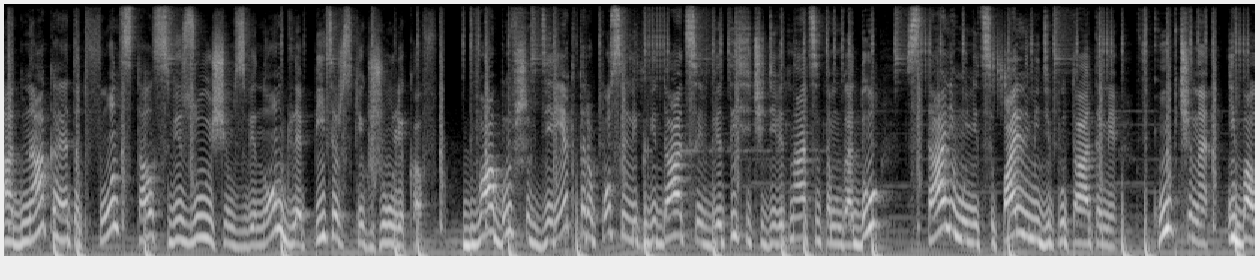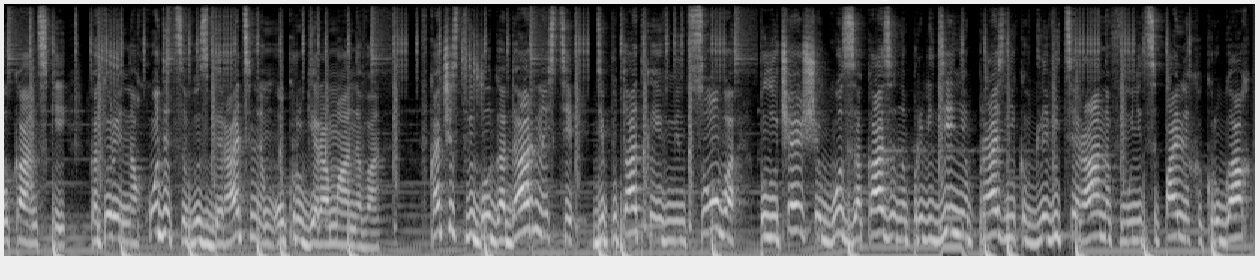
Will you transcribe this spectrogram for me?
Однако этот фонд стал связующим звеном для питерских жуликов. Два бывших директора после ликвидации в 2019 году стали муниципальными депутатами в Купчино и Балканский, которые находятся в избирательном округе Романова. В качестве благодарности депутатка Евменцова, получающая госзаказы на проведение праздников для ветеранов в муниципальных округах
